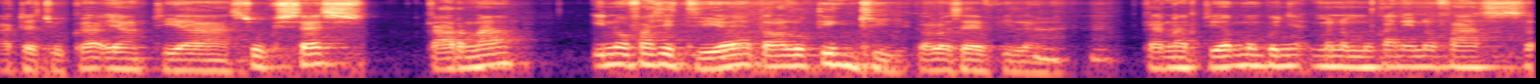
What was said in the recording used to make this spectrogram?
ada juga yang dia sukses karena inovasi dia terlalu tinggi kalau saya bilang. Karena dia mempunyai menemukan inovasi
